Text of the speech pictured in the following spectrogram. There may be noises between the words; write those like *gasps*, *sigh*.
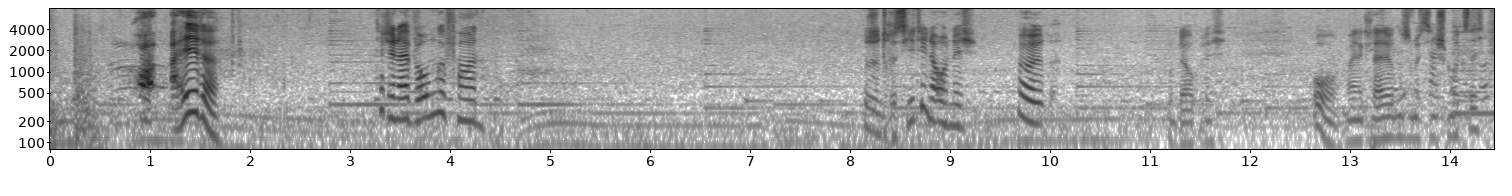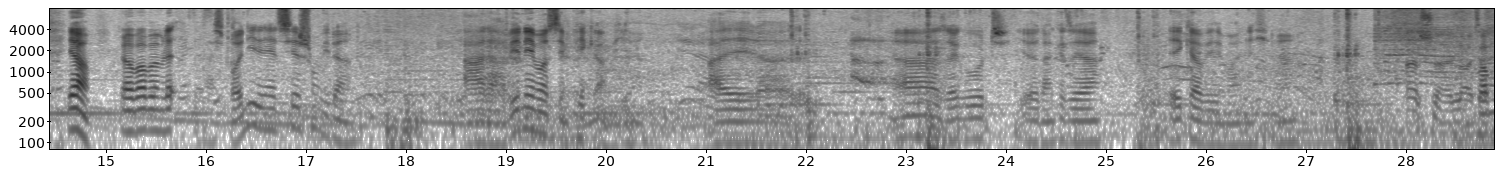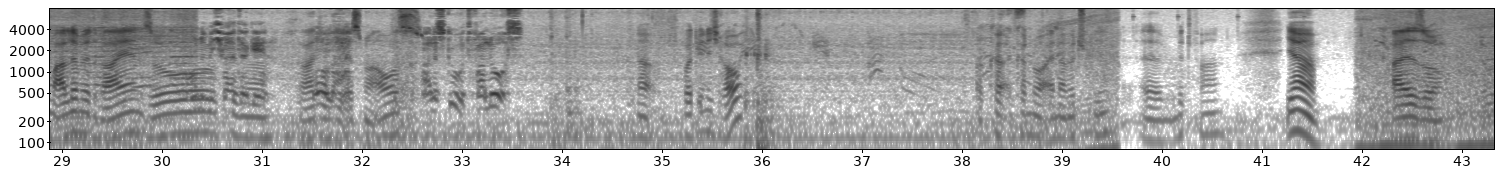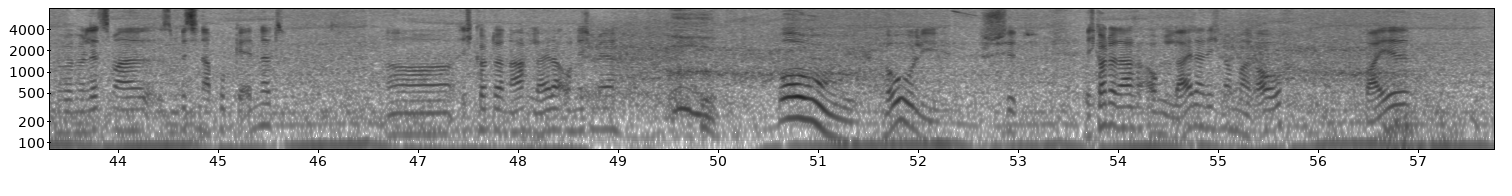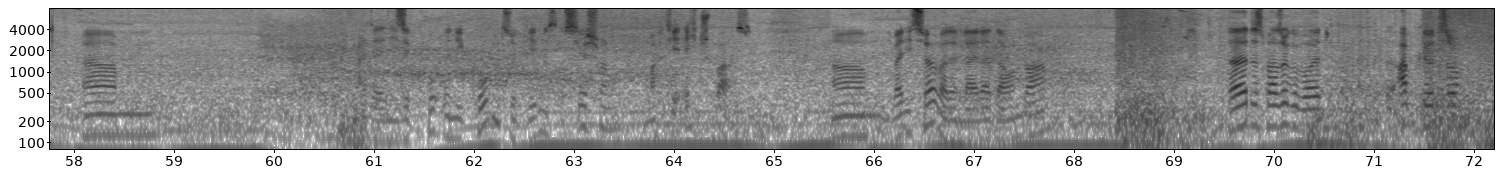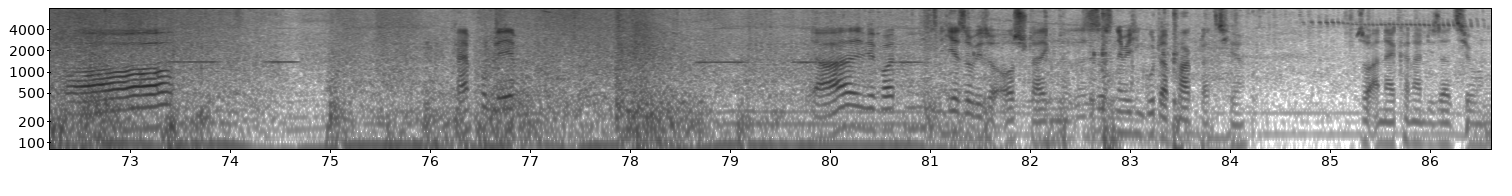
Oh, Alter! Der hat ihn einfach umgefahren. Das interessiert ihn auch nicht. Ja, unglaublich. Oh, meine Kleidung ist ein bisschen schmutzig. Ja, er war beim letzten... Was wollen die denn jetzt hier schon wieder? Ah, da. Wir nehmen uns den Pickup hier. Alter. Ja, sehr gut. Hier, danke sehr. LKW meine ich. Ja. Leute. Kommen alle mit rein, so. Ohne mich können weitergehen. wir Radio hier erstmal aus. Alles gut, fahr los. Ja, wollt ihr nicht rauf? Kann, kann nur einer mitspielen, äh, mitfahren. Ja, also, beim letzten Mal ist ein bisschen abrupt geändert. Äh, ich konnte danach leider auch nicht mehr. Oh, holy shit. Ich konnte danach auch leider nicht nochmal rauf, weil, ähm, Alter, in, diese in die Kurven zu gehen, das ist hier schon, macht hier echt Spaß. Ähm, weil die Server dann leider down waren. Äh, das war so gewollt. Abkürzung. Oh. Kein Problem. Ja, wir wollten hier sowieso aussteigen. Das ist nämlich ein guter Parkplatz hier. So an der Kanalisation.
